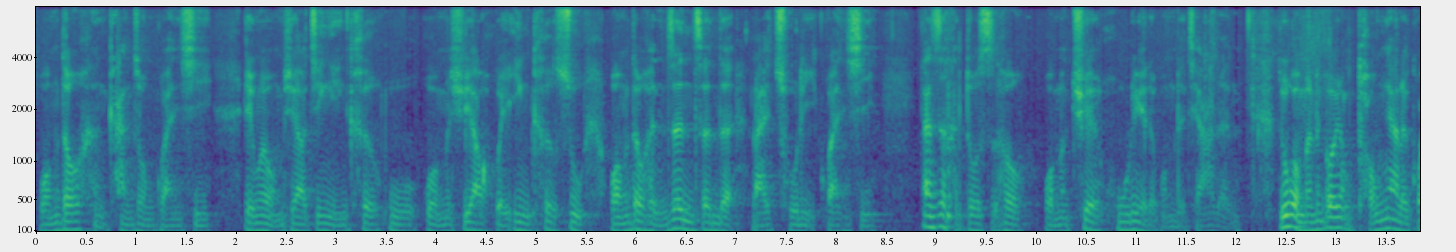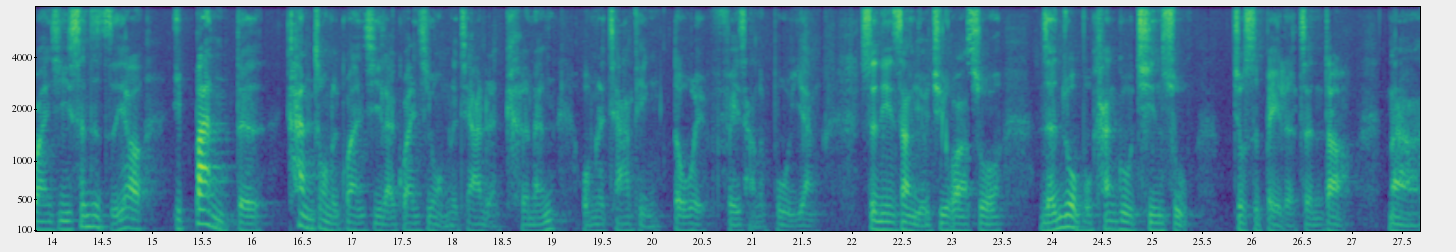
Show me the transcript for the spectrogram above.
我们都很看重关系，因为我们需要经营客户，我们需要回应客诉，我们都很认真的来处理关系。但是很多时候，我们却忽略了我们的家人。如果我们能够用同样的关系，甚至只要一半的看重的关系来关心我们的家人，可能我们的家庭都会非常的不一样。圣经上有一句话说。人若不看顾亲属，就是背了真道，那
